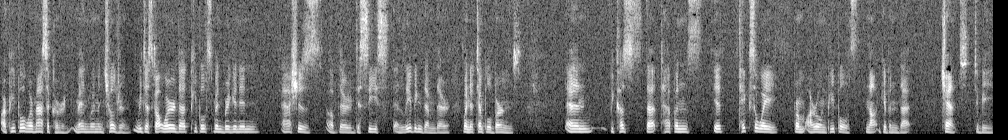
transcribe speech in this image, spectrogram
our people were massacred men, women, children. We just got word that people's been bringing in ashes of their deceased and leaving them there when the temple burns. And because that happens, it takes away from our own peoples not given that chance to be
